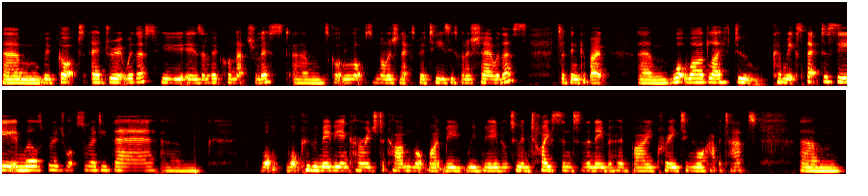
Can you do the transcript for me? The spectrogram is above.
Um, we've got Ed Drewitt with us, who is a local naturalist. Um, he's got lots of knowledge and expertise he's going to share with us to think about um, what wildlife do can we expect to see in Willsbridge, what's already there, um, what what could we maybe encourage to come, what might we, we be able to entice into the neighbourhood by creating more habitat. Um,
